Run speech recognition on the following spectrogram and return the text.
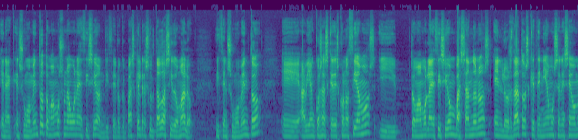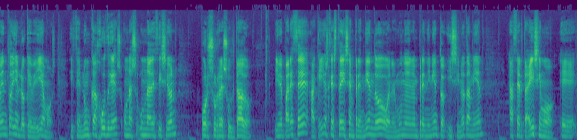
en, su momento tomamos una buena decisión, dice, lo que pasa es que el resultado ha sido malo. Dice, en su momento eh, habían cosas que desconocíamos y tomamos la decisión basándonos en los datos que teníamos en ese momento y en lo que veíamos. Dice, nunca juzgues una, decisión por su resultado. Y me parece, aquellos que estéis emprendiendo o en el mundo del emprendimiento, y si no también, acertadísimo. Eh,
